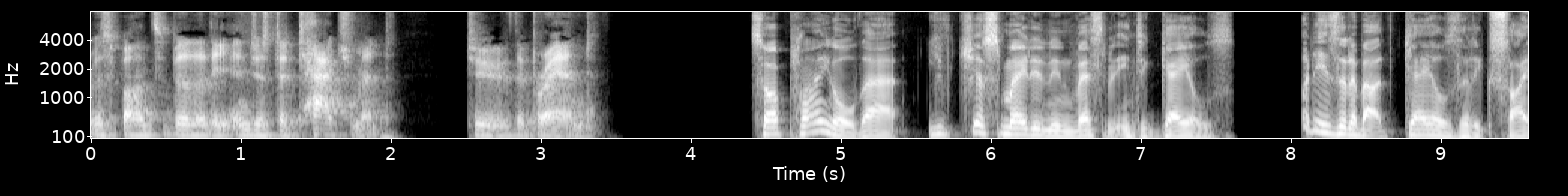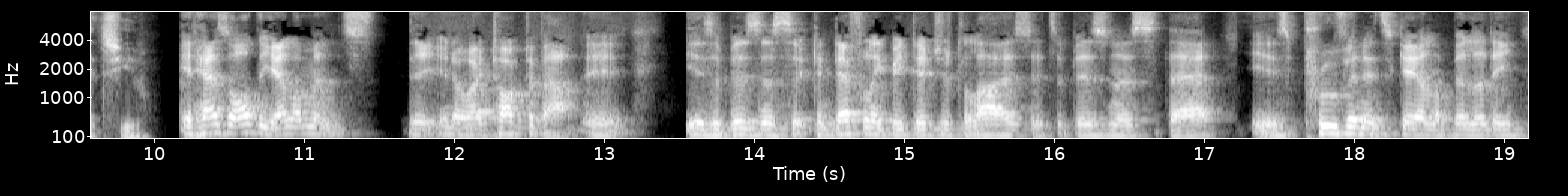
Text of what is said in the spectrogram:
responsibility, and just attachment to the brand. So, applying all that, you've just made an investment into Gail's. What is it about Gail's that excites you? It has all the elements that you know I talked about. It is a business that can definitely be digitalized. It's a business that is proven its scalability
